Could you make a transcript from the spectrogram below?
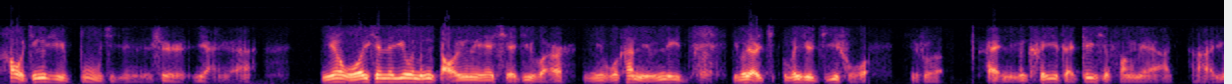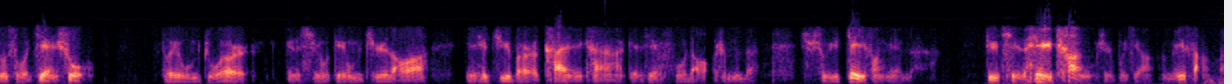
好京剧不仅是演员，你说我现在又能导用那些写剧本你我看你们那有点文学基础，就说，哎，你们可以在这些方面啊啊有所建树，所以我们主要跟师傅给我们指导啊，那些剧本看一看啊，给些辅导什么的，属于这方面的。具体的这个唱是不行，没嗓子。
